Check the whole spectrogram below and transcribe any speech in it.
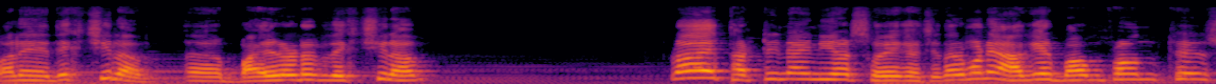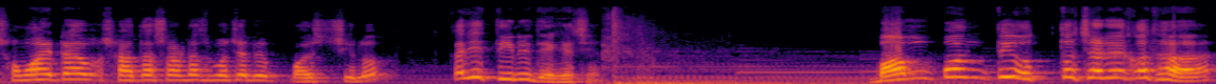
মানে দেখছিলাম বায়োডাটা দেখছিলাম, প্রায় থার্টি নাইন ইয়ার্স হয়ে গেছে। তার মানে আগের বামফ্রন্টের সময়টা সাতাশ, আঠাশ বছরের বয়স ছিল। কাজে তিনি দেখেছেন। বামপন্থী অত্যাচারের কথা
